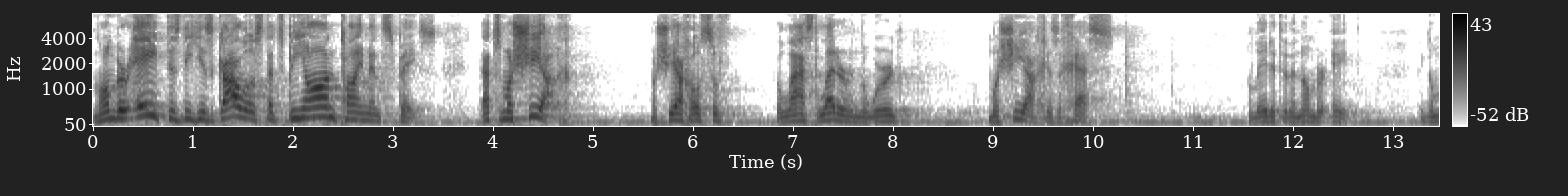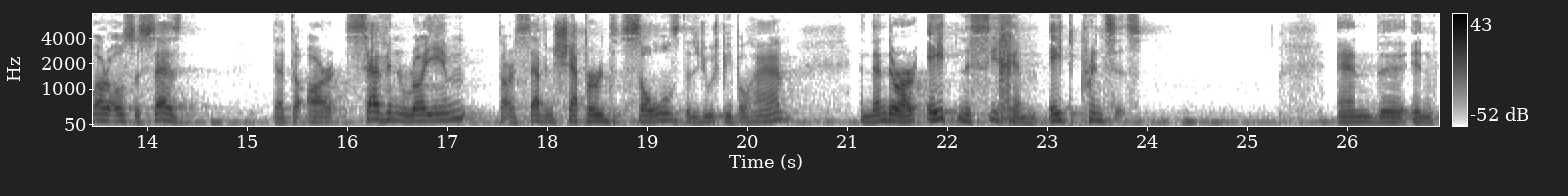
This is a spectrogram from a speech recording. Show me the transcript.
Number eight is the Hizgalos that's beyond time and space. That's Mashiach. Mashiach also, the last letter in the word Mashiach is a ches, related to the number eight. The Gemara also says that there are seven royim, there are seven shepherd souls that the Jewish people have, and then there are eight nesichim, eight princes. And uh, in,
